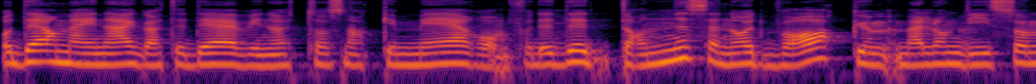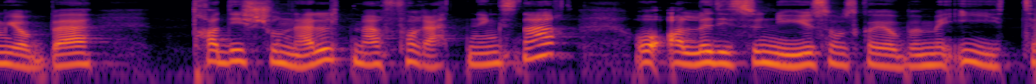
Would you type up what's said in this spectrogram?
Og der mener jeg at det er det vi er nødt til å snakke mer om. For det, det danner seg nå et vakuum mellom de som jobber tradisjonelt mer forretningsnært, og alle disse nye som skal jobbe med IT,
